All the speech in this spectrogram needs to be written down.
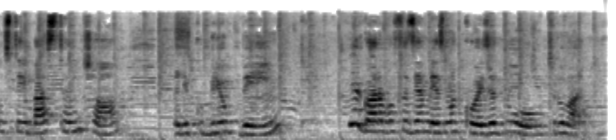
Gostei bastante, ó. Ele cobriu bem. E agora eu vou fazer a mesma coisa do outro lado.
